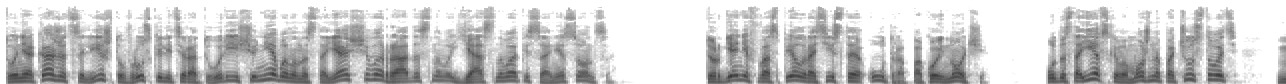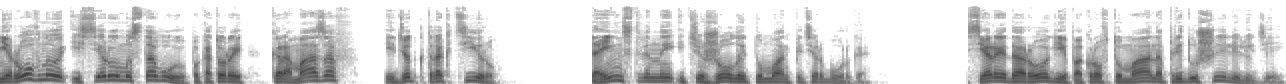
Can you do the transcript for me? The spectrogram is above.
то не окажется ли, что в русской литературе еще не было настоящего, радостного, ясного описания солнца. Тургенев воспел «Расистое утро», «Покой ночи». У Достоевского можно почувствовать неровную и серую мостовую, по которой Карамазов идет к трактиру. Таинственный и тяжелый туман Петербурга. Серые дороги и покров тумана придушили людей.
